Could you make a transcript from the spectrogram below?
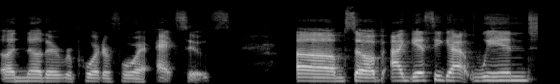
another reporter for Axios. Um, so I guess he got wind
